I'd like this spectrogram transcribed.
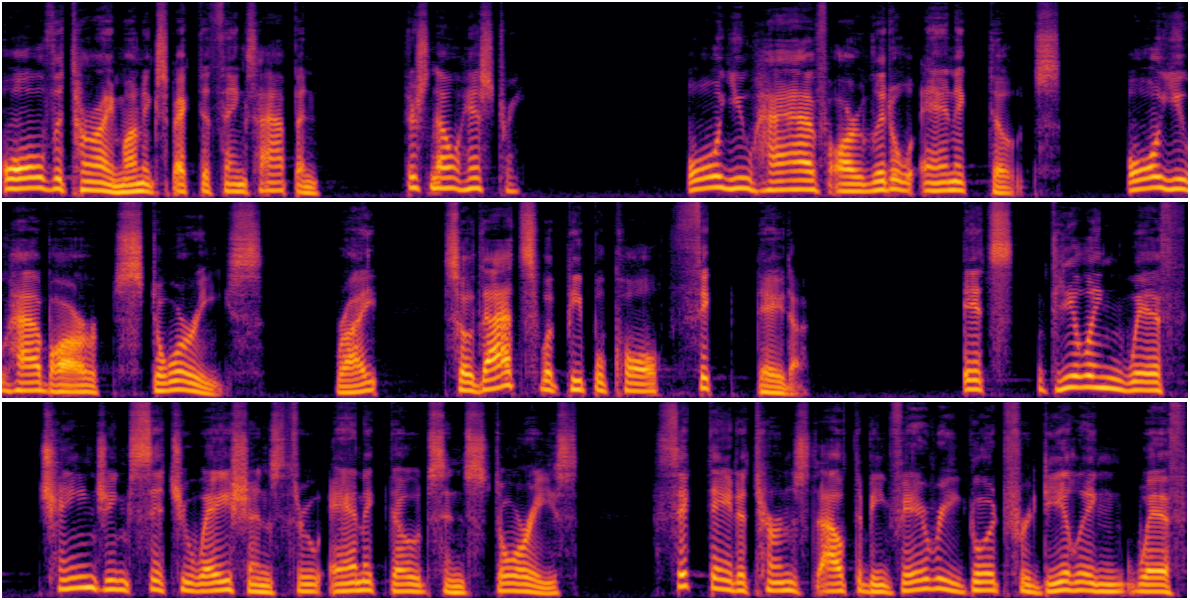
all the time unexpected things happen. There's no history. All you have are little anecdotes. All you have are stories, right? So that's what people call thick data. It's dealing with changing situations through anecdotes and stories. Thick data turns out to be very good for dealing with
